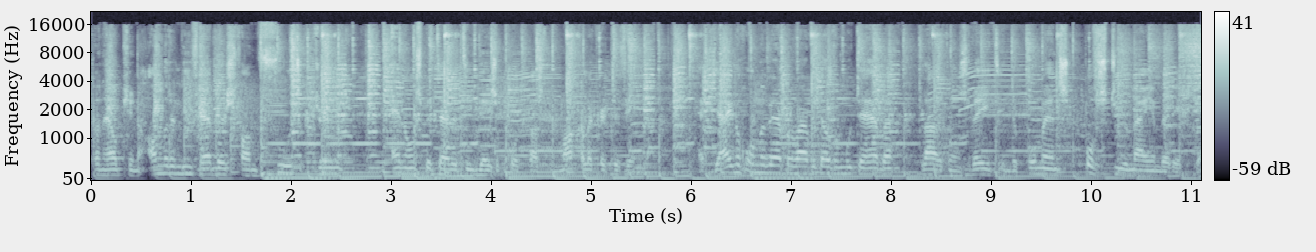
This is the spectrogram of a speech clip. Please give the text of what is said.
Dan help je een andere liefhebbers van food, drink en hospitality deze podcast makkelijker te vinden. Heb jij nog onderwerpen waar we het over moeten hebben? Laat het ons weten in de comments of stuur mij een berichtje.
